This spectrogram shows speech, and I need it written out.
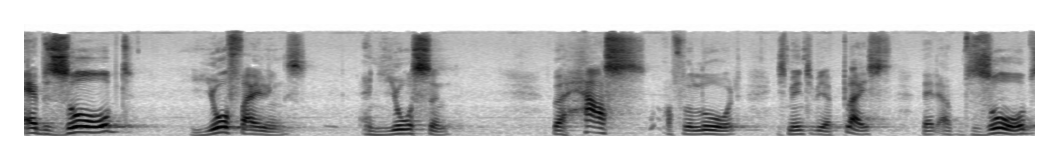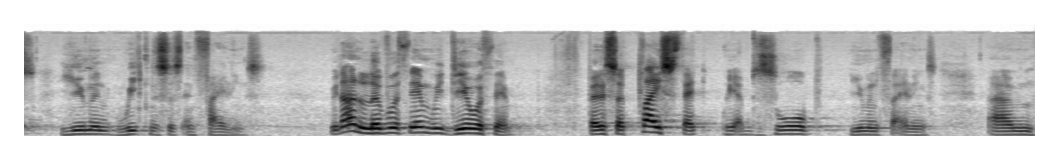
absorbed your failings and your sin. The house of the Lord is meant to be a place that absorbs human weaknesses and failings. We don't live with them, we deal with them. But it's a place that we absorb human failings. Um,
